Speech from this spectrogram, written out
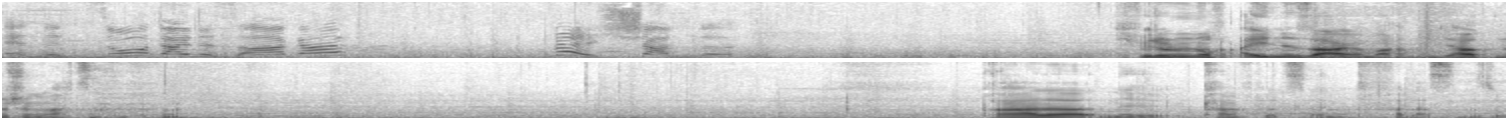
Endet so deine Saga? Welch Schande. Ich will nur noch eine Sage machen. Die hatten wir schon gemacht. Prada, ne, Kampfplatz end verlassen, so.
